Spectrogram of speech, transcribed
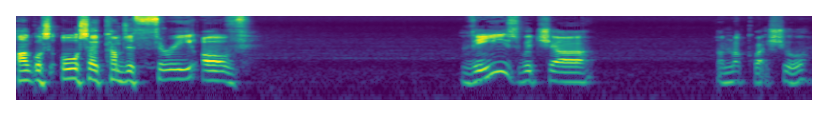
Argus also comes with three of these, which are, I'm not quite sure.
